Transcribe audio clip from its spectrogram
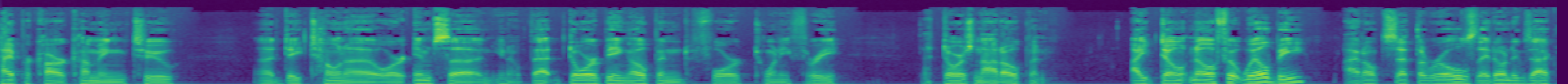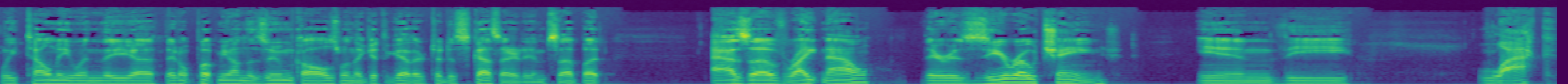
Hypercar coming to uh, Daytona or IMSA, you know, that door being opened for 23, that door's not open. I don't know if it will be. I don't set the rules. They don't exactly tell me when they uh, they don't put me on the Zoom calls when they get together to discuss it at IMSA, but as of right now, there is zero change in the lack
